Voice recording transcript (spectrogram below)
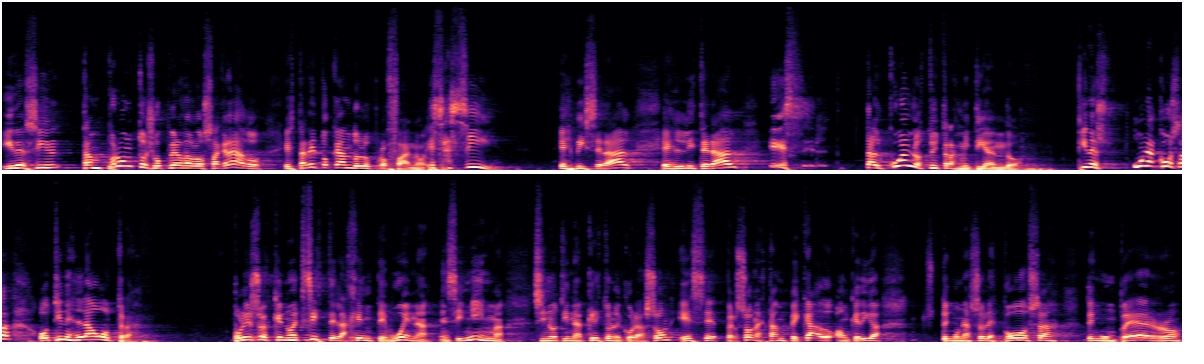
y decir, tan pronto yo pierda lo sagrado, estaré tocando lo profano. Es así, es visceral, es literal, es tal cual lo estoy transmitiendo. Tienes una cosa o tienes la otra. Por eso es que no existe la gente buena en sí misma. Si no tiene a Cristo en el corazón, esa persona está en pecado, aunque diga, tengo una sola esposa, tengo un perro,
